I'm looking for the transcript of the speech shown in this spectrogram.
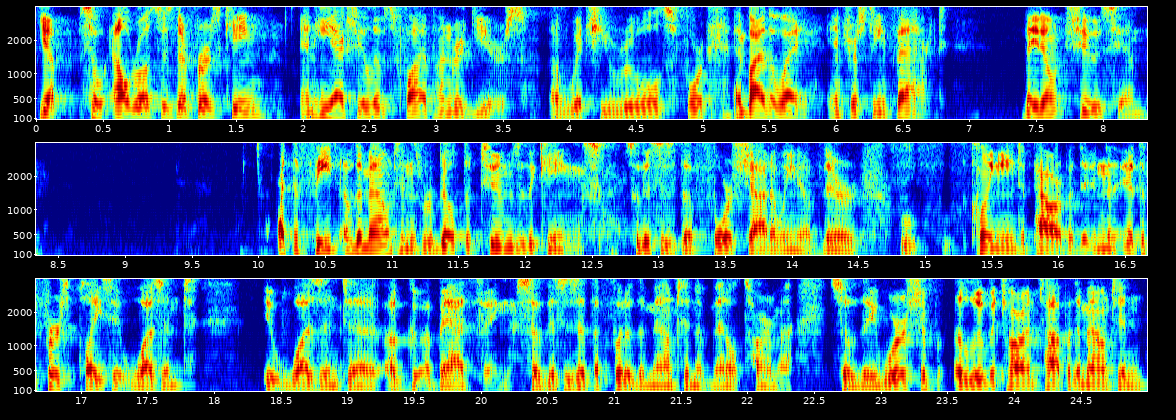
Yep. So Elros is their first king, and he actually lives 500 years, of which he rules for. And by the way, interesting fact they don't choose him. At the feet of the mountains were built the tombs of the kings. So this is the foreshadowing of their clinging to power. But in, at the first place, it wasn't. It wasn't a bad thing. So this is at the foot of the mountain of Meneltarma. So they worship Iluvatar on top of the mountain.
